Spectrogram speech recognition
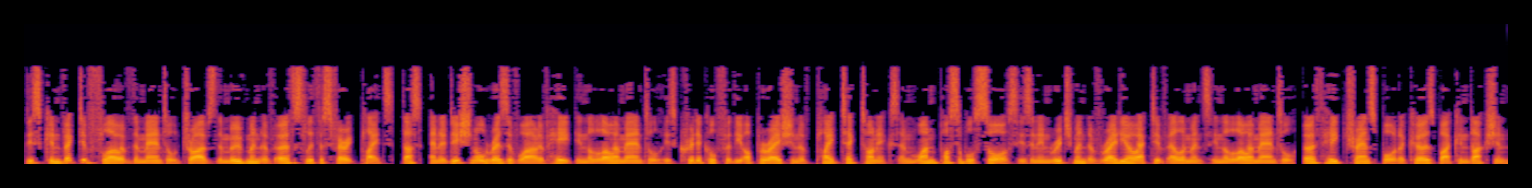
This convective flow of the mantle drives the movement of Earth's lithospheric plates, thus, an additional reservoir of heat in the lower mantle is critical for the operation of plate tectonics and one possible source is an enrichment of radioactive elements in the lower mantle. Earth heat transport occurs by conduction,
